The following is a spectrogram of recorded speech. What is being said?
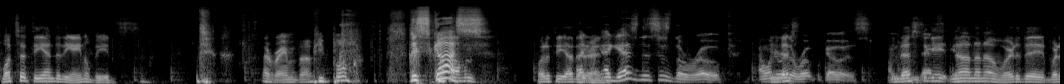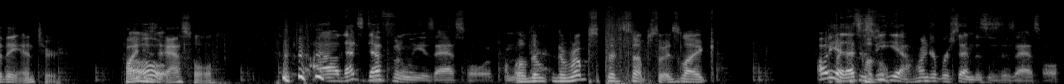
What's at the end of the anal beads? A rainbow. people. Discuss. What at the other I, end? I guess this is the rope. I wonder where the rope goes. I'm Investigate. No, no, no. Where do they? Where do they enter? Find Oh. his asshole. Uh, that's definitely his asshole. I'm Well, the at. the rope splits up, so it's like oh yeah, like that's his feet. Yeah, hundred percent. This is his asshole.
